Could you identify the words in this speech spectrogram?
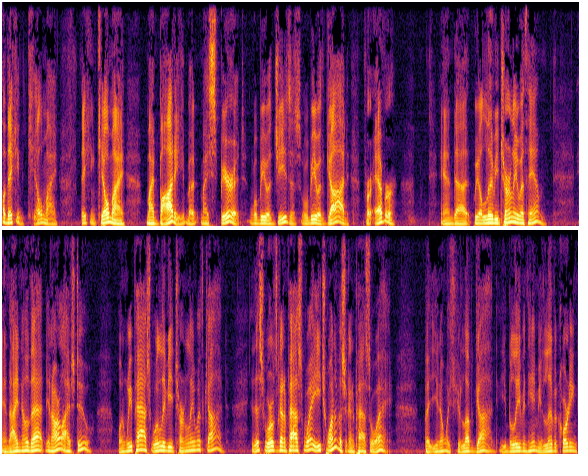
Oh, they can kill my they can kill my my body, but my spirit will be with Jesus, will be with God forever. And uh, we'll live eternally with Him. And I know that in our lives too. When we pass, we'll live eternally with God. This world's going to pass away. Each one of us are going to pass away. But you know, if you love God, you believe in Him, you live according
